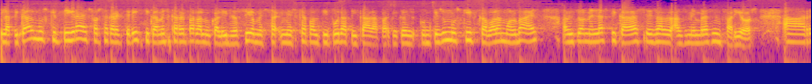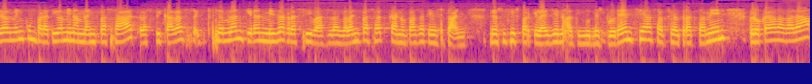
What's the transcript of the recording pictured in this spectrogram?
La picada del mosquit tigre és força característica, més que res per la localització, més, més que pel tipus de picada, perquè que, com que és un mosquit que vola molt baix, habitualment les picades és el, als membres inferiors. Uh, realment, comparativament amb l'any passat, les picades semblen que eren més agressives, les de l'any passat, que no pas aquest any. No sé si és perquè la gent ha tingut més prudència, sap fer el tractament, però cada vegada,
